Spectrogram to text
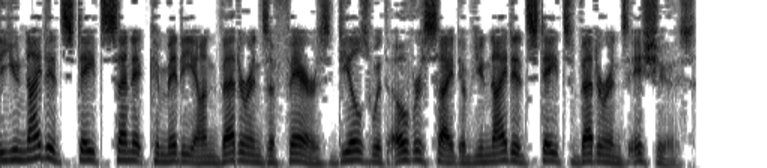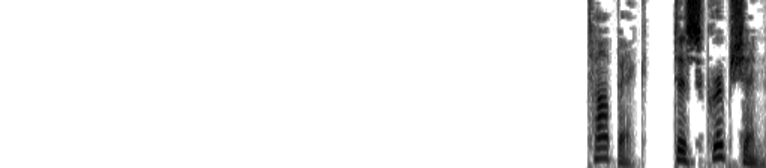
The United States Senate Committee on Veterans Affairs deals with oversight of United States veterans issues. Description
